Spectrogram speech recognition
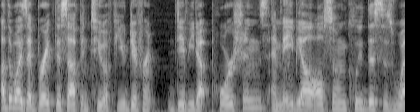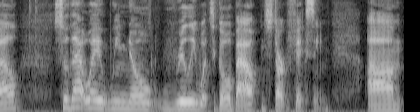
Otherwise, I break this up into a few different divvied up portions, and maybe I'll also include this as well. So that way we know really what to go about and start fixing. Um,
